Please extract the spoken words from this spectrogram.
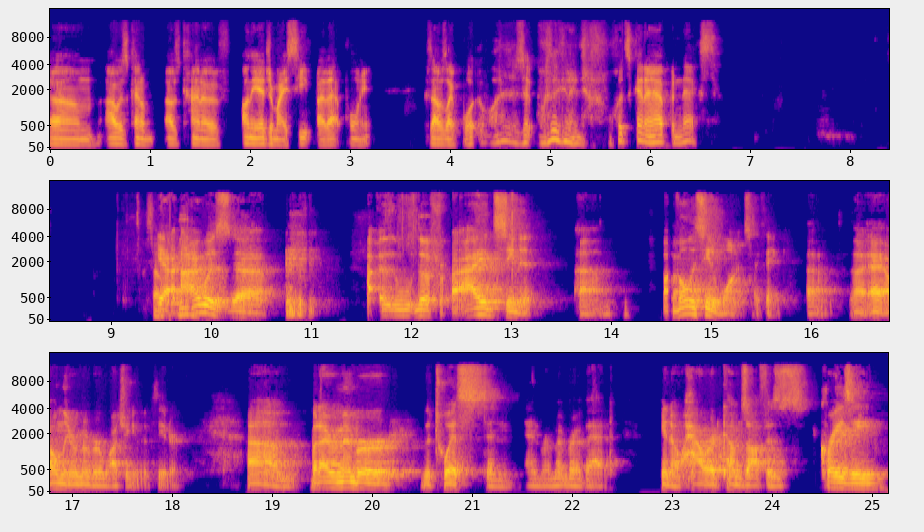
Um, I was kind of I was kind of on the edge of my seat by that point because I was like, what what is it? What are they to do? What's going to happen next? So, yeah, I was uh, the I had seen it. Um, I've only seen it once, I think. Uh, I, I, only remember watching in the theater, um, but I remember the twist and and remember that you know Howard comes off as crazy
